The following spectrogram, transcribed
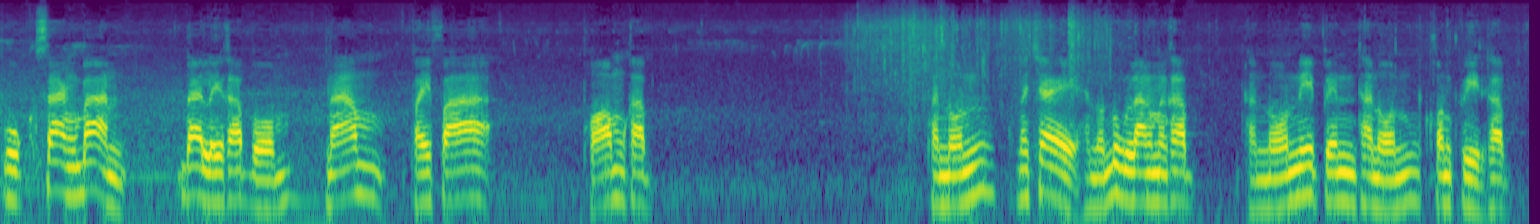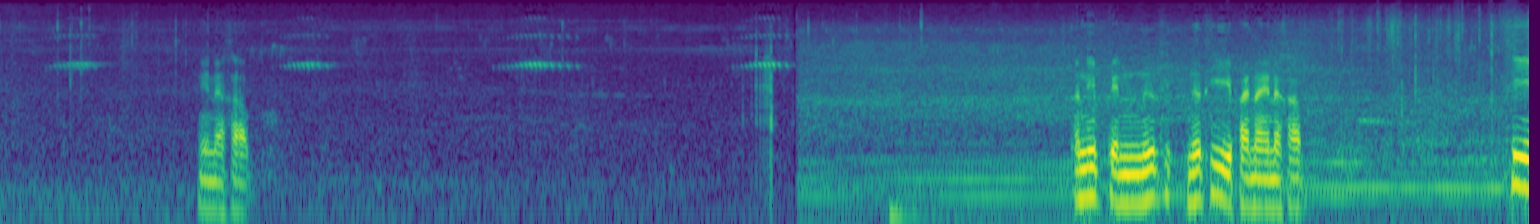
ปลูกสร้างบ้านได้เลยครับ ผม น้ำไฟฟ้าพร้อมครับ ถนนไม่ใช่ ถนนลูกรังนะครับ ถนนนี้เป็นถนนคอนกรีตครับ นี่นะครับ อันนี้เป็นเนื้อที่เนื้อที่ภายในนะครับ ที่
